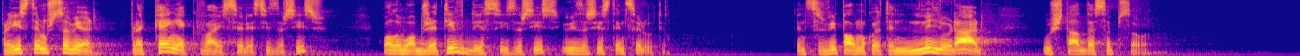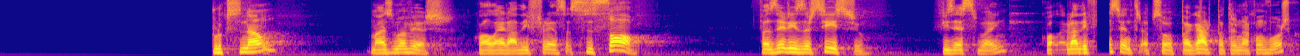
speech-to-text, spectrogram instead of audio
Para isso temos de saber para quem é que vai ser esse exercício, qual é o objetivo desse exercício e o exercício tem de ser útil. Tem de servir para alguma coisa, tem de melhorar o estado dessa pessoa. Porque senão, mais uma vez, qual era a diferença? Se só fazer exercício fizesse bem, qual era a diferença entre a pessoa pagar para treinar convosco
